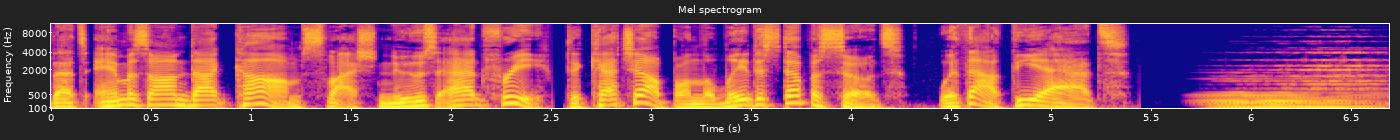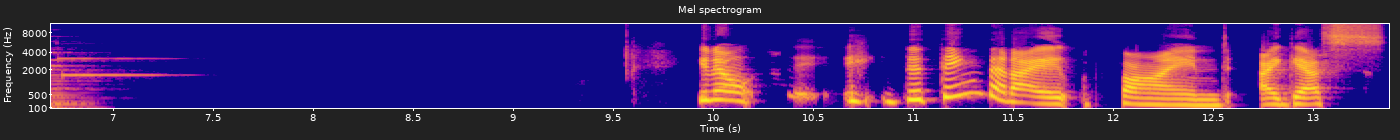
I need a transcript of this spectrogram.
That's amazon.com slash news ad free to catch up on the latest episodes without the ads. You know, eh, eh, the thing that I find, I guess,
